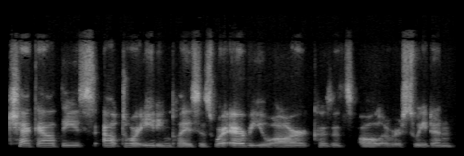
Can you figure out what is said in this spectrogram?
check out these outdoor eating places wherever you are, because it's all over Sweden.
